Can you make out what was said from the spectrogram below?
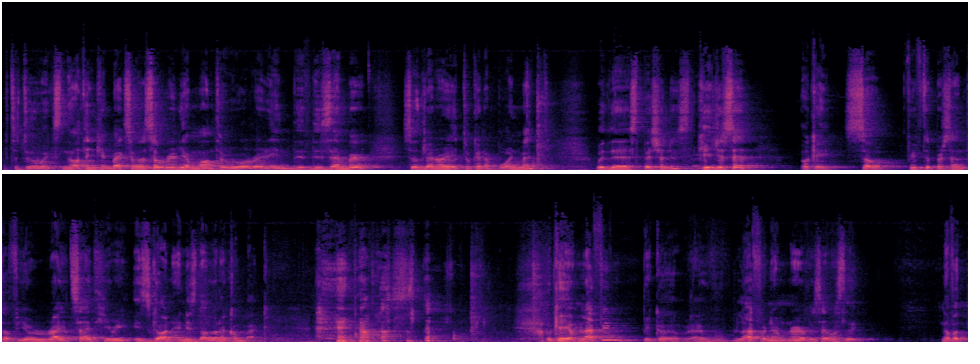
After two weeks, nothing came back. So that's already a month. We were already in de- December. So January, I took an appointment with the specialist. He just said, okay, so 50% of your right side hearing is gone and it's not going to come back. and I was like, okay, I'm laughing because I laugh when I'm nervous. I was like, no, but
